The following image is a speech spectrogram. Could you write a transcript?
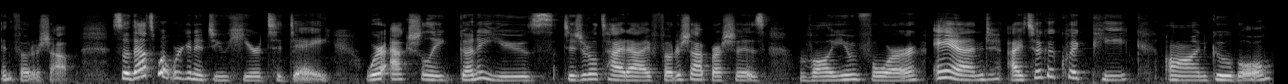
in Photoshop. So that's what we're going to do here today we're actually to use digital tie-dye Photoshop brushes volume 4 and I took a quick peek on Google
